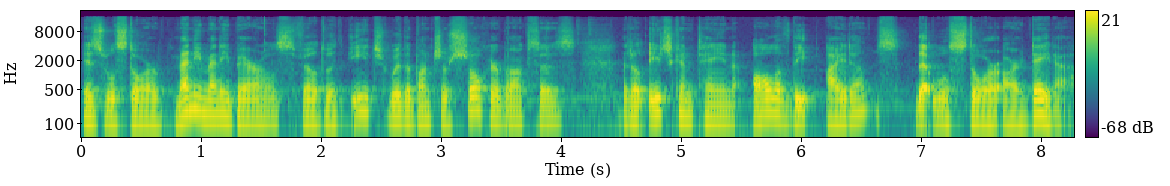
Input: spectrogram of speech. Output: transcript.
is we'll store many, many barrels filled with each with a bunch of shulker boxes that'll each contain all of the items that will store our data.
